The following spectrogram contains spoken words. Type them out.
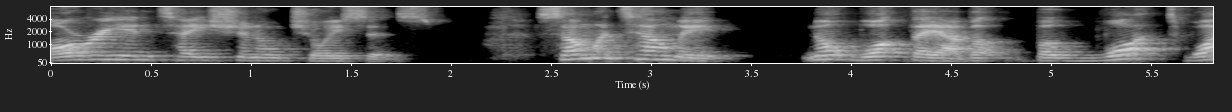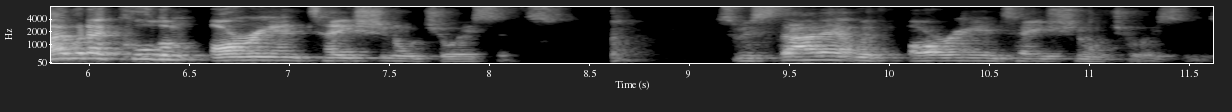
orientational choices. Someone tell me, not what they are, but, but what, why would I call them orientational choices? So we start out with orientational choices.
